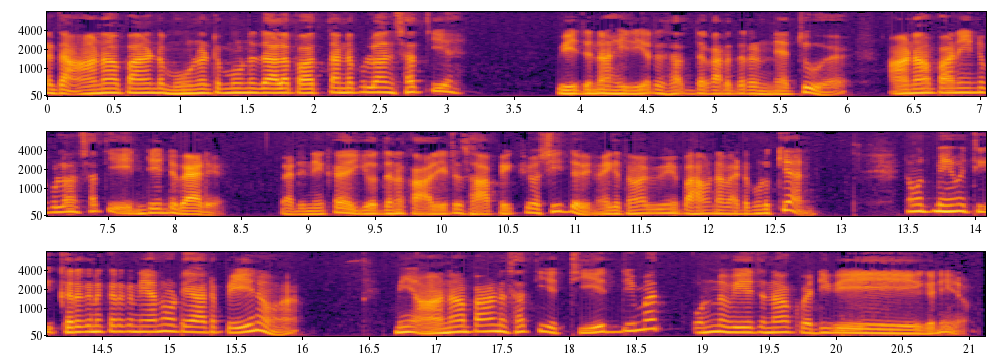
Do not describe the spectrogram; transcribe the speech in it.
නැත්නම් ආනාපානට මූණට මූණ දාලා පවත්වන්න පුළුවන් සතිය වේදනා හිරියට සද්ද කරදර නැතුව ආනාපානෙ ඉන්න පුළුවන් සතිය එන්න එන්න වැඩ වැඩෙන එක යොදන කාලයට සාපේක්ෂව සිද්ධ වෙනවා ඒක තමයි මේ භාවනා වැඩමුළු කියන්නේ නමුත් මෙහෙම කරගෙන කරගෙන යනකොට යාට පේනවා මේ ආනාපාන සතිය තියෙද්දිමත් ඔන්න වේදනාවක් වැඩි වේගෙන එනවා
